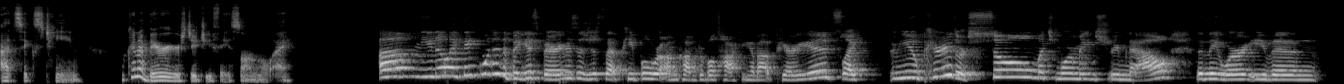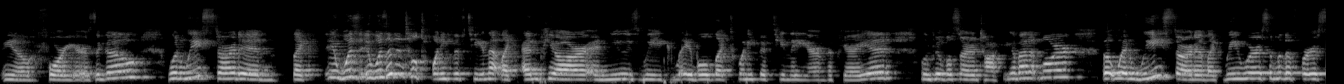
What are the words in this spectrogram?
at 16. What kind of barriers did you face along the way? Um, you know, I think one of the biggest barriers is just that people were uncomfortable talking about periods. Like you know, periods are so much more mainstream now than they were even, you know, four years ago. When we started, like it was it wasn't until 2015 that like NPR and Newsweek labeled like 2015 the year of the period when people started talking about it more. But when we started, like we were some of the first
